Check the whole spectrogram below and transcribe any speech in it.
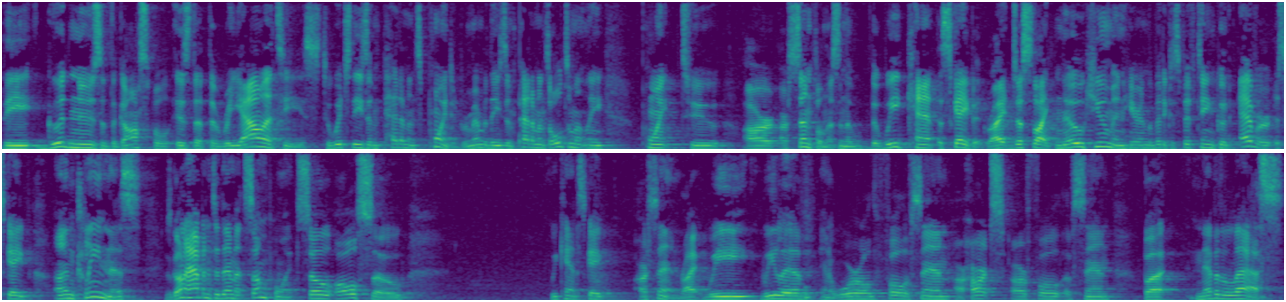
the good news of the gospel is that the realities to which these impediments pointed, remember, these impediments ultimately point to our, our sinfulness and that we can't escape it, right? Just like no human here in Leviticus 15 could ever escape uncleanness, it was going to happen to them at some point, so also we can't escape our sin, right? We, we live in a world full of sin. Our hearts are full of sin. but nevertheless,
